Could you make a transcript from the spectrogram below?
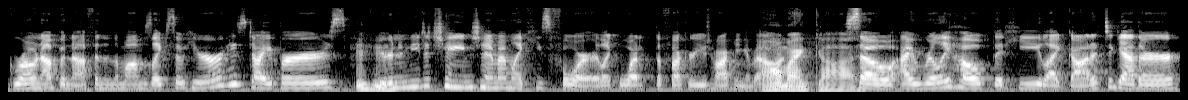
grown up enough and then the mom's like so here are his diapers Mm-hmm. you're gonna need to change him i'm like he's four like what the fuck are you talking about Oh my god. so i really hope that he like got it together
